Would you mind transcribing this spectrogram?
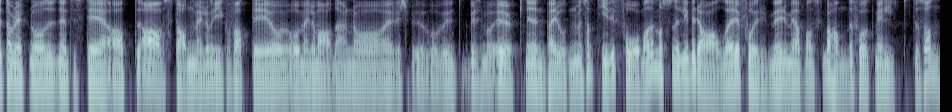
etablert nå, Du nevnte i sted at avstanden mellom rik og fattig og, og mellom adelen og, ellers, og liksom økende i denne perioden. Men samtidig får man masse sånne liberale reformer med at man skal behandle folk mer likt og sånn.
